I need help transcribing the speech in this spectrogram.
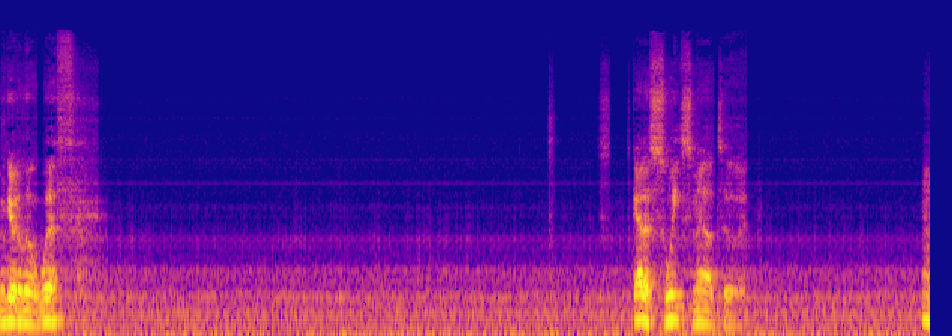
Let me give it a little whiff. It's got a sweet smell to it. Hmm.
